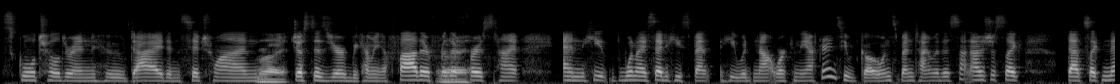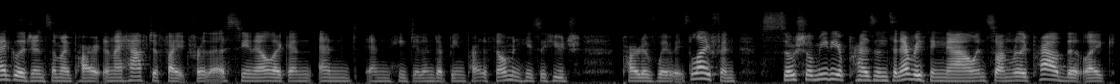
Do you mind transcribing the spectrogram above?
school children who died in Sichuan, right. just as you're becoming a father for right. the first time. And he, when I said he spent, he would not work in the afternoons, he would go and spend time with his son. I was just like, that's like negligence on my part and I have to fight for this, you know, like and and and he did end up being part of the film and he's a huge part of Weiwei's life and social media presence and everything now and so I'm really proud that like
